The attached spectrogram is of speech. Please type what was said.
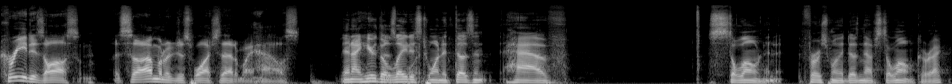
Creed is awesome. So I'm gonna just watch that at my house. And I hear the latest point. one, it doesn't have Stallone in it. The first one, that doesn't have Stallone, correct?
